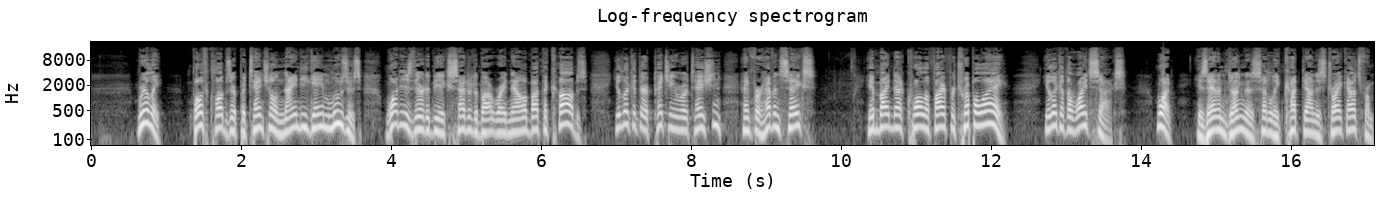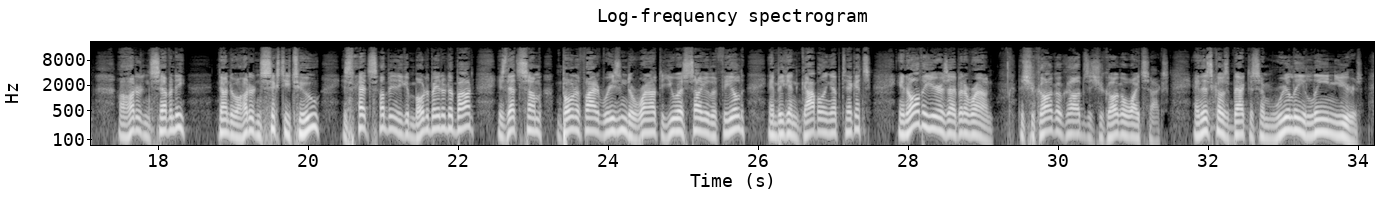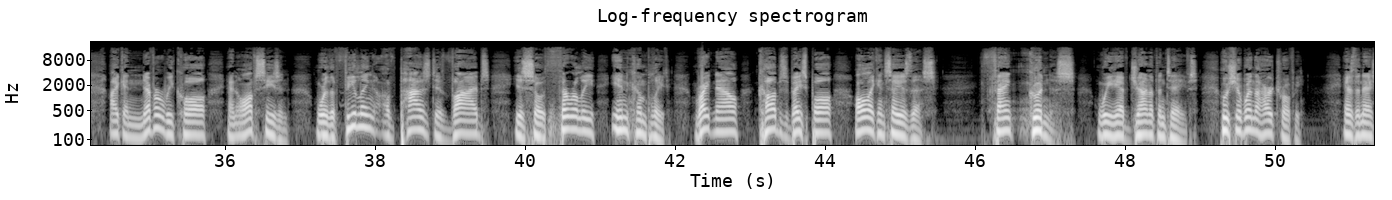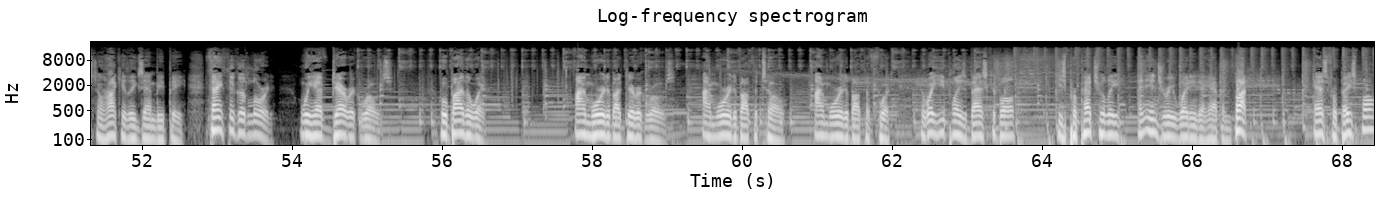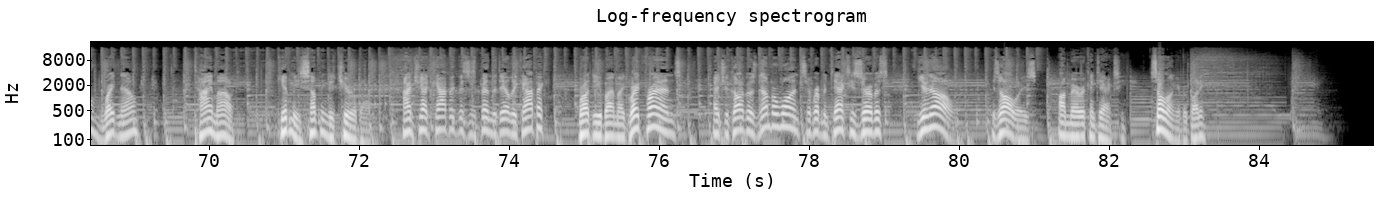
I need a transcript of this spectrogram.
Really, both clubs are potential 90 game losers. What is there to be excited about right now about the Cubs? You look at their pitching rotation, and for heaven's sakes, it might not qualify for AAA. You look at the White Sox. What? Is Adam Dunn going to suddenly cut down his strikeouts from 170 down to 162? Is that something to get motivated about? Is that some bona fide reason to run out to U.S. Cellular Field and begin gobbling up tickets? In all the years I've been around, the Chicago Cubs, the Chicago White Sox, and this goes back to some really lean years, I can never recall an off season where the feeling of positive vibes is so thoroughly incomplete. Right now, Cubs baseball, all I can say is this. Thank goodness we have Jonathan Toews, who should win the Hart Trophy as the National Hockey League's MVP. Thank the good Lord we have Derrick Rose, who, by the way, I'm worried about Derrick Rose. I'm worried about the toe. I'm worried about the foot. The way he plays basketball, he's perpetually an injury waiting to happen. But as for baseball, right now, time out. Give me something to cheer about. I'm Chet Coppock. This has been the Daily Coppock, brought to you by my great friends at Chicago's number one suburban taxi service. You know, is always American Taxi. So long, everybody.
